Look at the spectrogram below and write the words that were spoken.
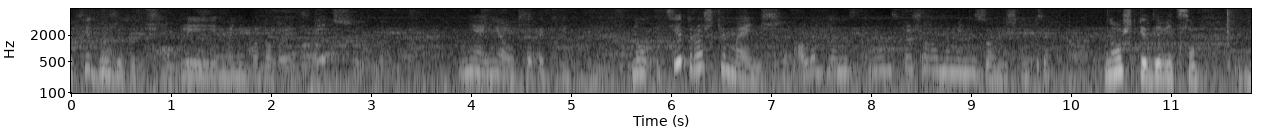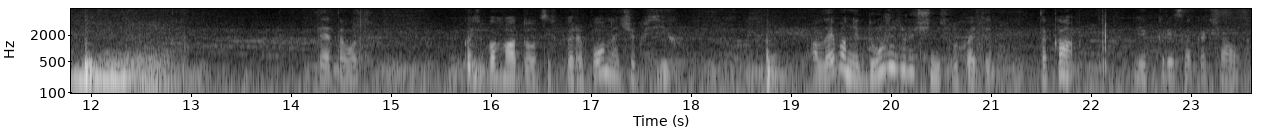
Оці дуже зручні. Блін, мені подобається. Ні, ні, оце такі. Ну, ці трошки менше, але б я не скажу, що вони мені зовнішні. Це ножки, дивіться. Де то от якось багато оцих перепоночок всіх. Але вони дуже зручні, слухайте. Така, як кресло-качалка.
